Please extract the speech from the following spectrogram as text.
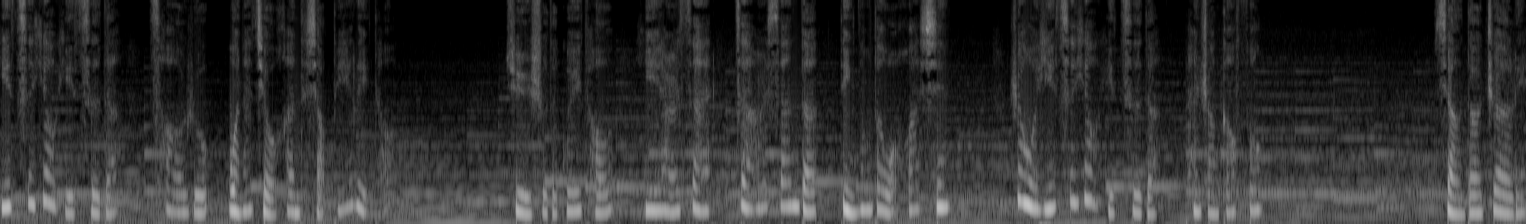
一次又一次的操入我那久旱的小逼里头，巨硕的龟头一而再、再而三的顶弄到我花心，让我一次又一次的攀上高峰。想到这里，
